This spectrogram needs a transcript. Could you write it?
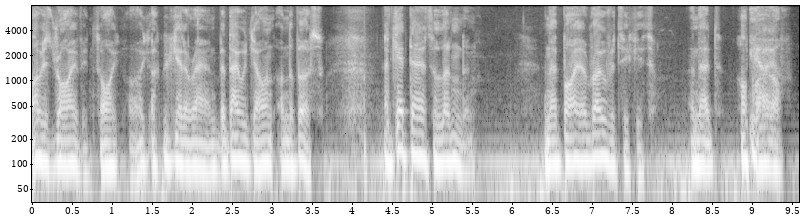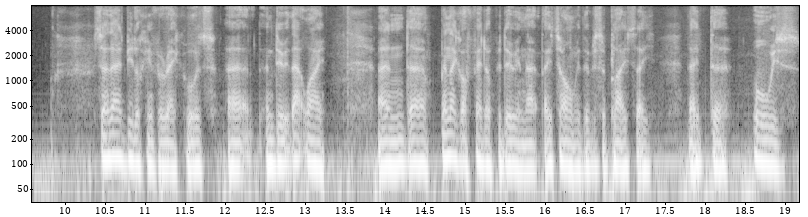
I was driving, so I, I, I could get around, but they would go on, on the bus. They'd get down to London and they'd buy a Rover ticket and they'd hop Yeah, off. So they'd be looking for records uh, and do it that way. And uh, when they got fed up of doing that, they told me there was a place they they'd uh, always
